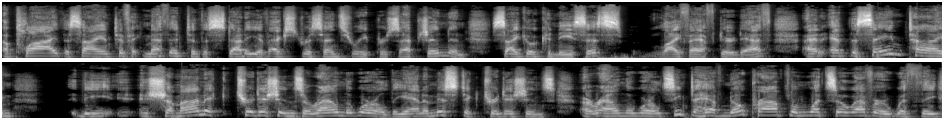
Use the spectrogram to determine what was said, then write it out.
apply the scientific method to the study of extrasensory perception and psychokinesis, life after death, and at the same time the shamanic traditions around the world, the animistic traditions around the world seem to have no problem whatsoever with the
